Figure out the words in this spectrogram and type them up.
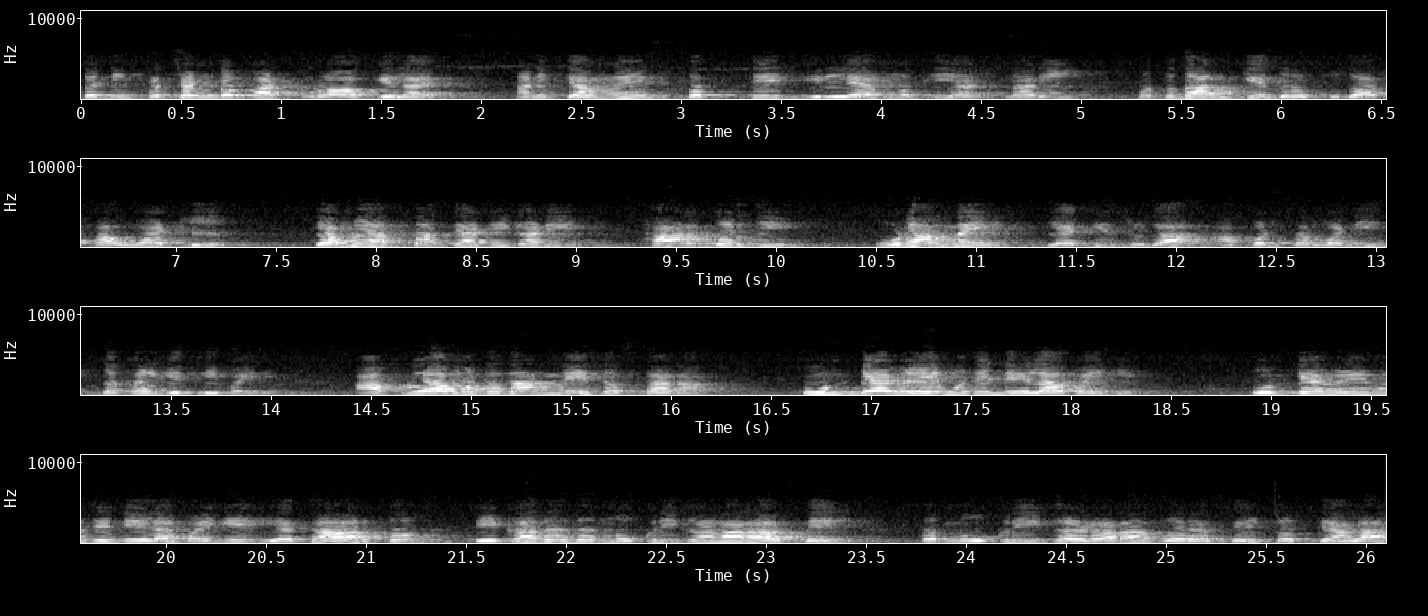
त्यांनी प्रचंड पाठपुरावा केलाय. आणि त्यामुळे प्रत्येक जिल्ह्यामधली असणारी मतदान केंद्र सुद्धा आता वाढली आहेत. त्यामुळे आता त्या ठिकाणी फार गर्दी होणार नाही याची सुद्धा आपण सर्वांनी दखल घेतली पाहिजे. आपला मतदार नेत असताना कोणत्या वेळेमध्ये नेला पाहिजे? कोणत्या वेळेमध्ये नेला पाहिजे याचा अर्थ एखादा जर नोकरी करणारा असेल तर नोकरी करणारा जर असेल तर त्याला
